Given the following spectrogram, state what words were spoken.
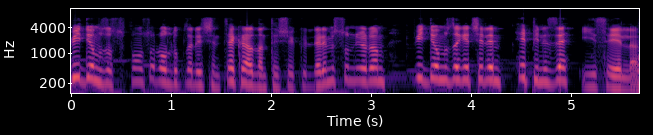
Videomuza sponsor oldukları için tekrardan teşekkürlerimi sunuyorum. Videomuza geçelim. Hepinize iyi seyirler.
